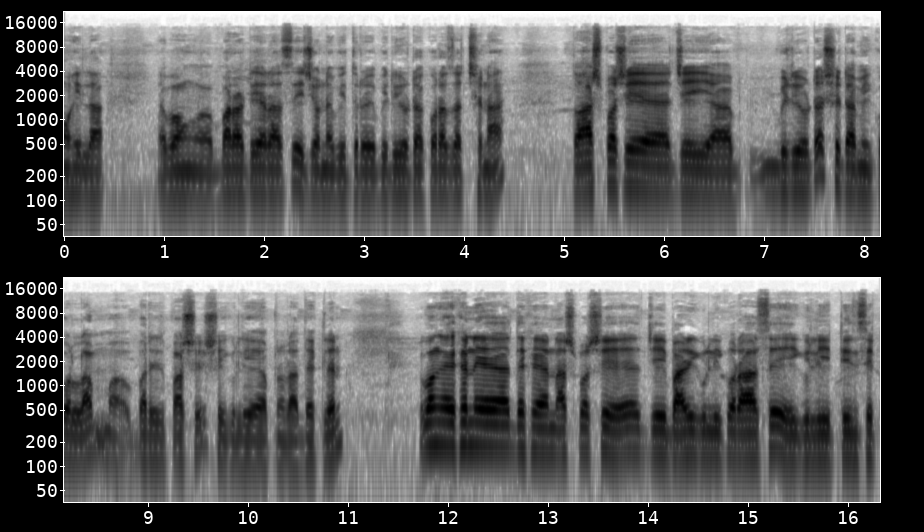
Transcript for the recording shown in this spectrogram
মহিলা এবং ভাড়াটিয়ারা আছে। এই জন্য ভিতরে ভিডিওটা করা যাচ্ছে না। তো আশপাশে যেই ভিডিওটা সেটা আমি করলাম বাড়ির পাশে সেইগুলি আপনারা দেখলেন। এবং এখানে দেখেন, আশপাশে যে বাড়িগুলি করা আছে, এইগুলি টিন সেট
